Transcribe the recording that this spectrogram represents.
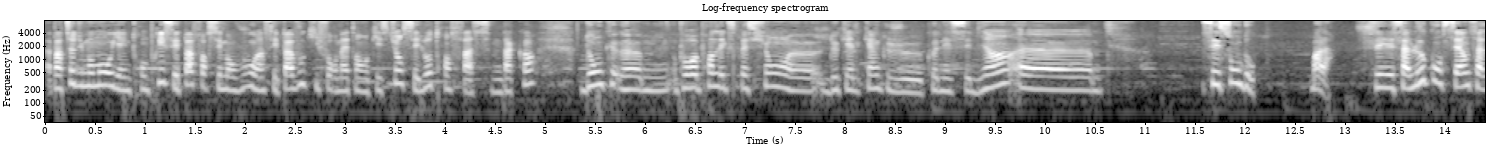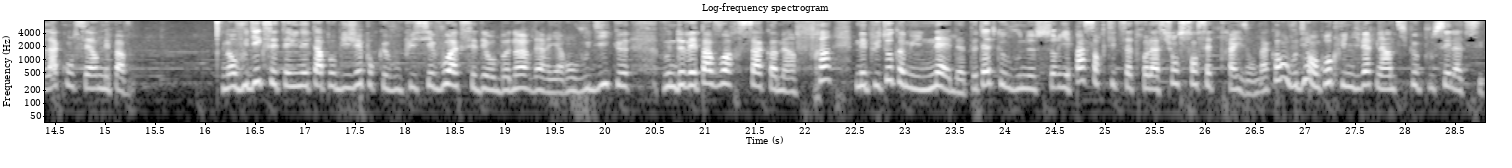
à partir du moment où il y a une tromperie, c'est pas forcément vous, hein, c'est pas vous qu'il faut remettre en question, c'est l'autre en face, d'accord Donc, euh, pour reprendre l'expression euh, de quelqu'un que je connaissais bien, c'est son dos. Voilà. Ça le concerne, ça la concerne, mais pas vous. Mais on vous dit que c'était une étape obligée pour que vous puissiez vous accéder au bonheur derrière. On vous dit que vous ne devez pas voir ça comme un frein, mais plutôt comme une aide. Peut-être que vous ne seriez pas sorti de cette relation sans cette trahison. D'accord? On vous dit en gros que l'univers il a un petit peu poussé là-dessus.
